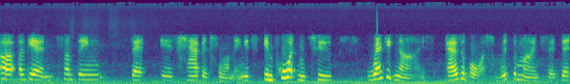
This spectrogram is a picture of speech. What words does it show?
uh, again, something that is habit forming. It's important to recognize as a boss with the mindset that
